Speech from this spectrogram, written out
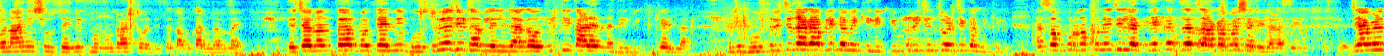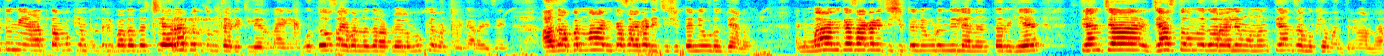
पण आम्ही शिवसैनिक म्हणून राष्ट्रवादीचं काम करणार नाही. त्याच्यानंतर मग त्यांनी भोसरीला जी ठरलेली जागा होती ती काळ्यांना दिली खेडला. म्हणजे भोसरीची जागा आपली कमी केली पिंपरी चिंचवडची कमी केली. आणि संपूर्ण पुणे जिल्ह्यात एकच जर जागा मशालीला असेल ज्यावेळी तुम्ही आता मुख्यमंत्री पदाचा चेहरा पण तुमचा डिक्लेअर नाही उद्धव साहेबांना जर आपल्याला मुख्यमंत्री करायचंय आज आपण महाविकास आघाडीची शिट्ट्या निवडून देणार. आणि महाविकास आघाडीची शिट निवडून दिल्यानंतर हे त्यांच्या जास्त उमेदवार आले म्हणून त्यांचा मुख्यमंत्री होणार.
